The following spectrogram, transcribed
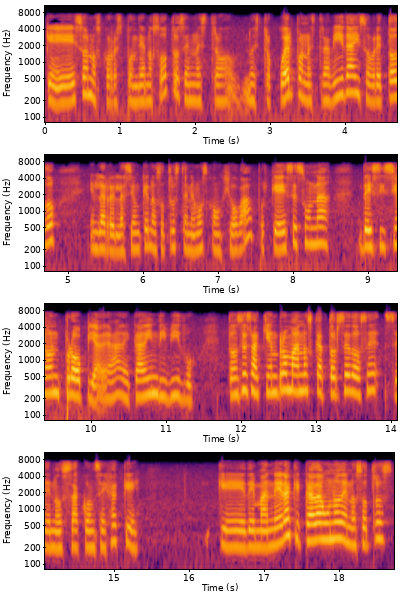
que eso nos corresponde a nosotros, en nuestro, nuestro cuerpo, nuestra vida y sobre todo en la relación que nosotros tenemos con Jehová, porque esa es una decisión propia de cada individuo. Entonces aquí en Romanos 14, 12 se nos aconseja que que de manera que cada uno de nosotros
